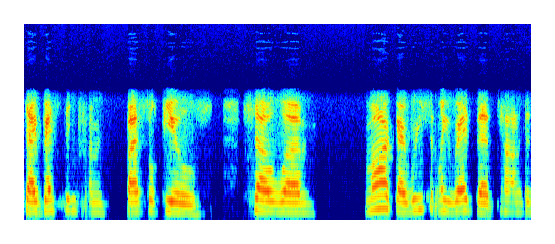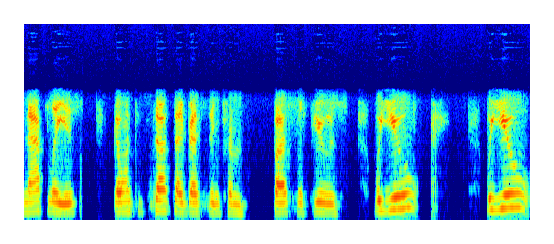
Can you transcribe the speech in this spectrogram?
divesting from fossil fuels. So, um, Mark, I recently read that Tom DiNapoli is going to start divesting from fossil fuels. Were you? Will you?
